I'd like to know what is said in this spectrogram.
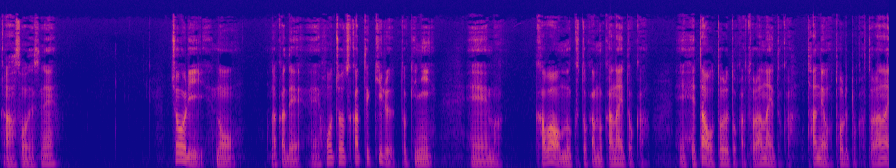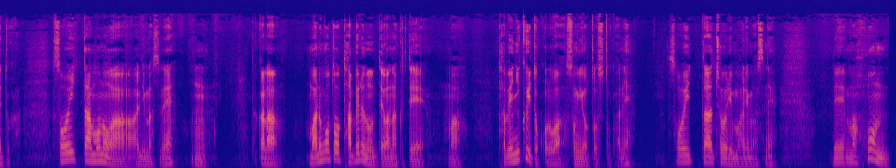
あそうですね調理の中で、えー、包丁を使って切る時に、えー、まあ、皮を剥くとか剥かないとか、えー、ヘタを取るとか取らないとか種を取るとか取らないとかそういったものがありますね。うん。だから丸ごと食べるのではなくてまあ食べにくいところはそぎ落とすとかねそういった調理もありますね。でまあ本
